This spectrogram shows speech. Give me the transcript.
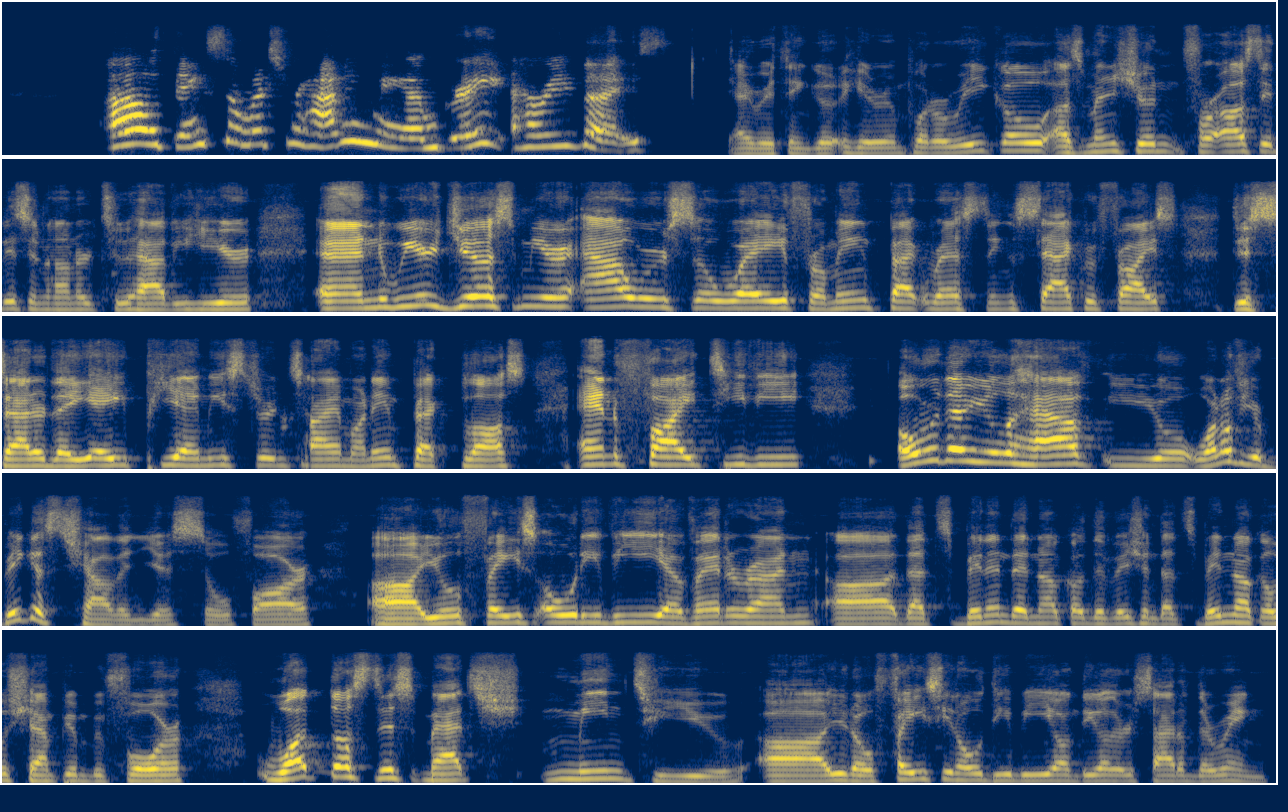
Oh, thanks so much for having me. I'm great. How are you guys? Everything good here in Puerto Rico. As mentioned, for us, it is an honor to have you here. And we're just mere hours away from Impact Wrestling Sacrifice this Saturday, 8 p.m. Eastern Time on Impact Plus and Fight TV. Over there, you'll have your one of your biggest challenges so far. Uh, you'll face ODB, a veteran uh, that's been in the knockout division, that's been knockout champion before. What does this match mean to you? Uh, you know, facing ODB on the other side of the ring.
